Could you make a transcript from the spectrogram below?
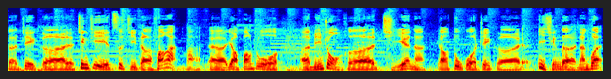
的这个经济刺激的方案啊，呃，要帮助呃民众和企业呢，要度过这个疫情的难关。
